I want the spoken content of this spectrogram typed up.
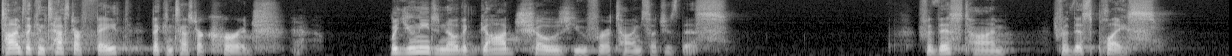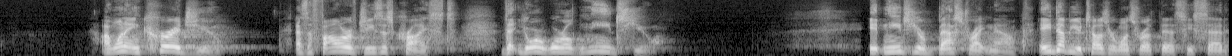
Times that can test our faith, that can test our courage. But you need to know that God chose you for a time such as this. For this time, for this place. I want to encourage you, as a follower of Jesus Christ, that your world needs you. It needs your best right now. A.W. Tozer once wrote this. He said,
